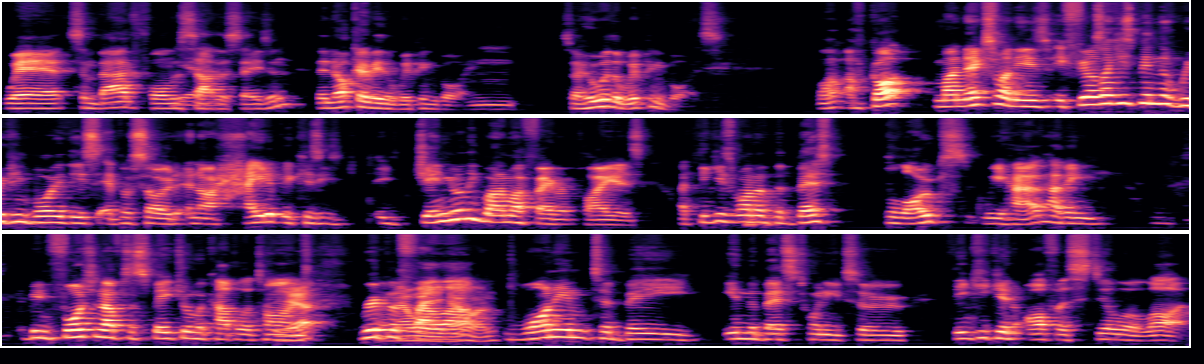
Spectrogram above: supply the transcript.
where some bad form to start Yeah. the season. They're not going to be the whipping boy. Mm. So who are the whipping boys? Well, I've got my next one is it feels like he's been the whipping boy this episode, and I hate it because he's, he's genuinely one of my favorite players. I think he's one of the best blokes we have, having been fortunate enough to speak to him a couple of times. Yeah. Ripper I know where you're fella, want him to be in the best 22, think he can offer still a lot.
